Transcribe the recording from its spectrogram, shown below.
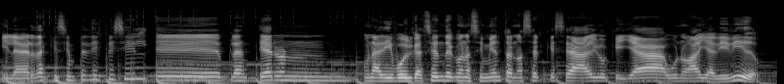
Y la verdad es que siempre es difícil eh, plantear un- una divulgación de conocimiento a no ser que sea algo que ya uno haya vivido.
